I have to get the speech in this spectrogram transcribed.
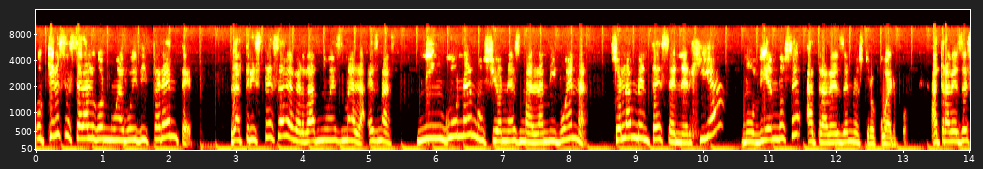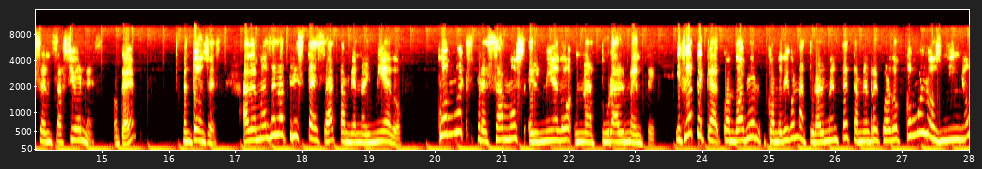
o quieres hacer algo nuevo y diferente. La tristeza de verdad no es mala, es más, ninguna emoción es mala ni buena, solamente es energía moviéndose a través de nuestro cuerpo, a través de sensaciones, ¿ok? Entonces, además de la tristeza, también hay miedo. ¿Cómo expresamos el miedo naturalmente? Y fíjate que cuando hablo, cuando digo naturalmente, también recuerdo cómo los niños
